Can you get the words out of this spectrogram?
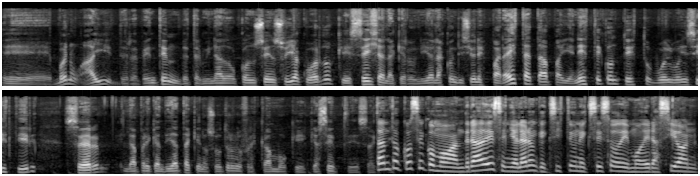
eh, bueno, hay de repente un determinado consenso y acuerdo que es ella la que reunirá las condiciones para esta etapa y en este contexto, vuelvo a insistir, ser la precandidata que nosotros le ofrezcamos que, acepte. Esa. Tanto Cose como Andrade señalaron que existe un exceso de moderación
